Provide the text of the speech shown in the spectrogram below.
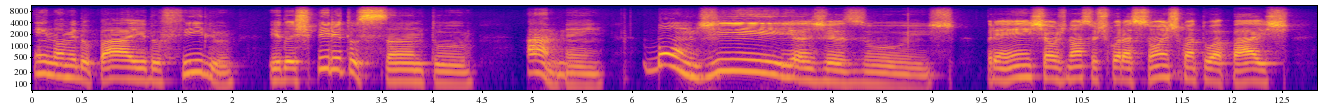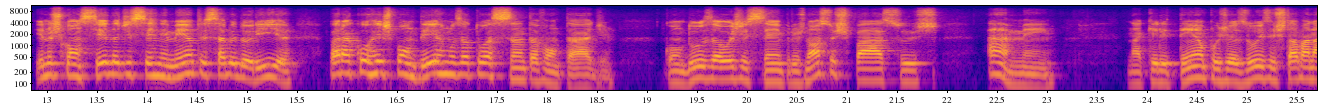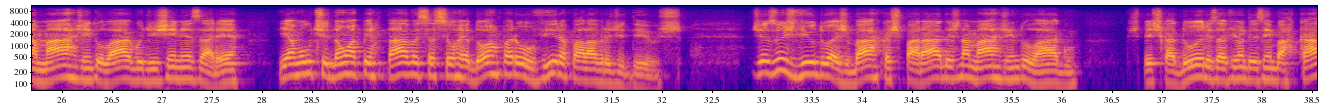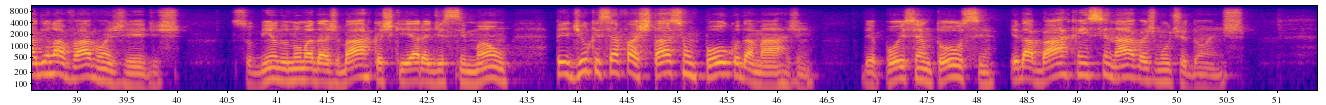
Em nome do Pai, do Filho e do Espírito Santo. Amém. Bom dia, Jesus. Preencha os nossos corações com a tua paz e nos conceda discernimento e sabedoria para correspondermos à tua santa vontade. Conduza hoje sempre os nossos passos. Amém. Naquele tempo, Jesus estava na margem do lago de Genezaré e a multidão apertava-se a seu redor para ouvir a palavra de Deus. Jesus viu duas barcas paradas na margem do lago. Os pescadores haviam desembarcado e lavavam as redes. Subindo numa das barcas, que era de Simão, pediu que se afastasse um pouco da margem. Depois sentou-se e da barca ensinava as multidões.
